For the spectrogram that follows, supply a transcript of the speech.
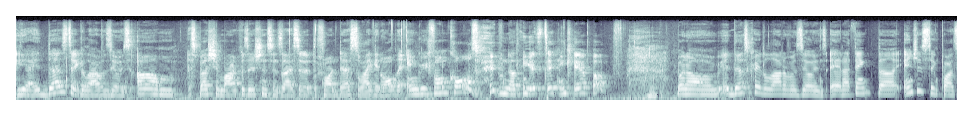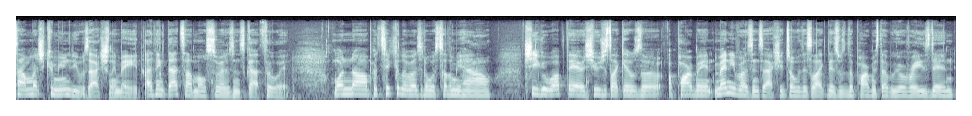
Yeah, it does take a lot of resilience. Um, especially my position since I sit at the front desk, so I get all the angry phone calls if nothing gets taken care of. But um, it does create a lot of resilience, and I think the interesting part is how much community was actually made. I think that's how most residents got through it. One uh, particular resident was telling me how she grew up there, and she was just like, it was the apartment. Many residents actually told me this, like this was the apartments that we were raised in,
